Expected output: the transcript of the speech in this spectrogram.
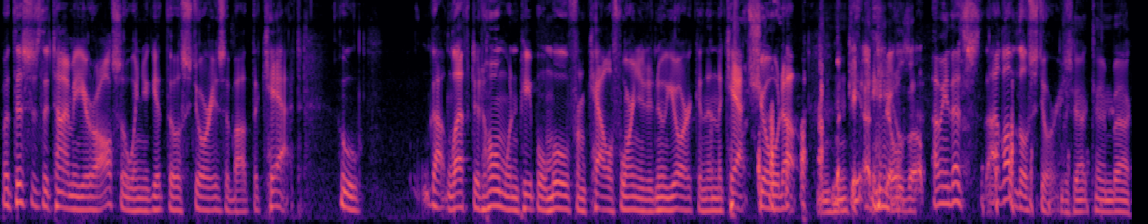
but this is the time of year also when you get those stories about the cat who got left at home when people moved from California to New York, and then the cat showed up. The cat You know, shows up. I mean, that's I love those stories. The cat came back.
